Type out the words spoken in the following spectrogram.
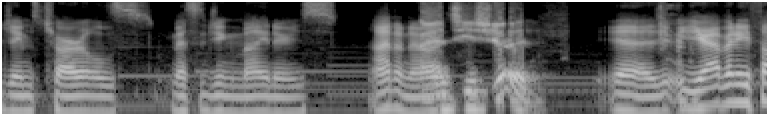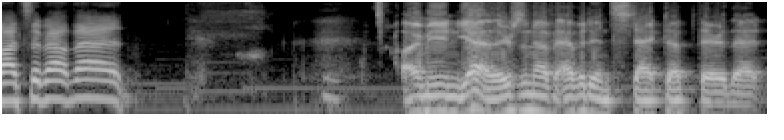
James Charles messaging minors. I don't know. As he should. Yeah, you have any thoughts about that? I mean, yeah, there's enough evidence stacked up there that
